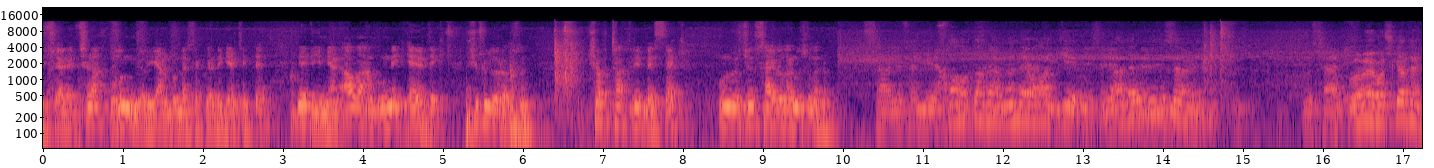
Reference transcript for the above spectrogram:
üzere çırak bulunmuyor yani bu mesleklerde gerçekten. Ne diyeyim yani Allah'ın bugüne erdik. Şükürler olsun. Çok tatlı bir meslek. Onun için saygılarımı sunarım. Ustalıktan ben önde yalan ki. Sen mi? Abdullah Bey hoş geldin.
